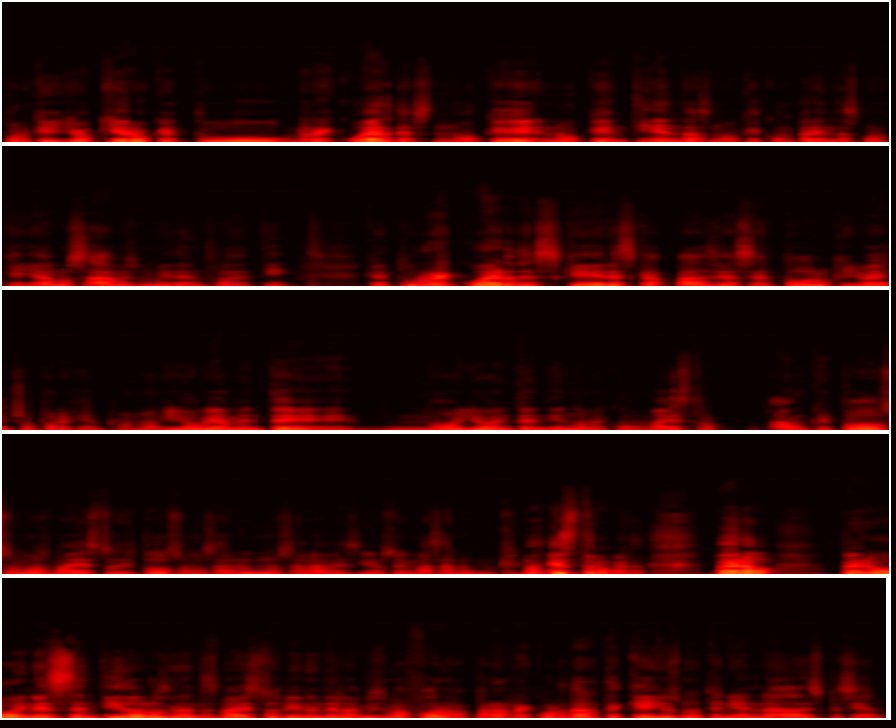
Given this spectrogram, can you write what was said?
Porque yo quiero que tú recuerdes, no que, no que entiendas, no que comprendas, porque ya lo sabes muy dentro de ti. Que tú recuerdes que eres capaz de hacer todo lo que yo he hecho, por ejemplo, ¿no? Y obviamente no yo entendiéndome como maestro, aunque todos somos maestros y todos somos alumnos a la vez, yo soy más alumno que maestro, ¿verdad? Pero, pero en ese sentido los grandes maestros vienen de la misma forma, para recordarte que ellos no tenían nada de especial,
